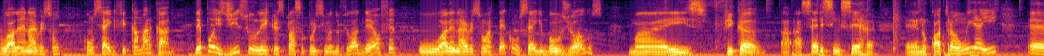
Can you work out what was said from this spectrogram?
o Allen Iverson consegue ficar marcado. Depois disso, o Lakers passa por cima do Philadelphia. O Allen Iverson até consegue bons jogos, mas fica a, a série se encerra é, no 4 a 1 e aí é,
